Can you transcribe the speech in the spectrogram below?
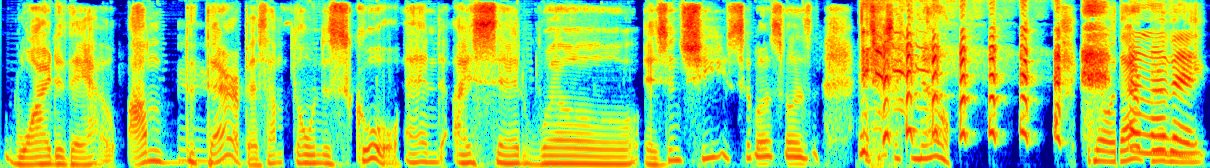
Why do they? Have, I'm the mm. therapist. I'm going to school." And I said, "Well, isn't she supposed to listen?" And she was like, "No." you know that really, it.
